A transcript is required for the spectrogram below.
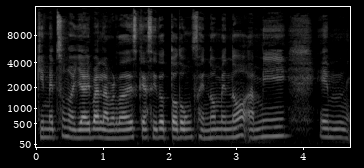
Kimetsu no Yaiba la verdad es que ha sido todo un fenómeno. A mí, em,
